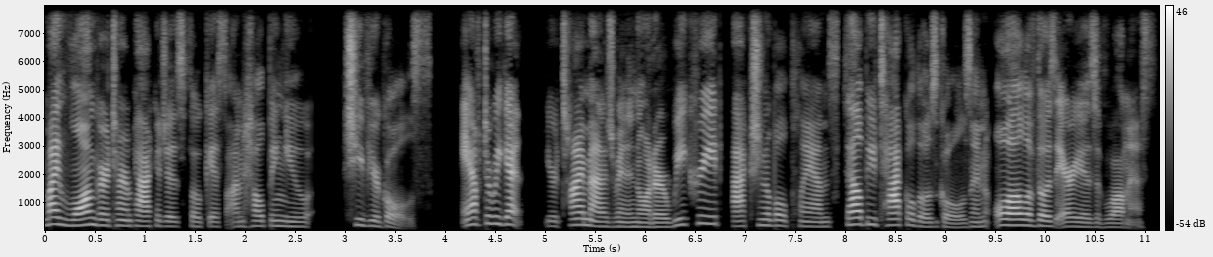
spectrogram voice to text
My longer term packages focus on helping you achieve your goals. After we get your time management in order, we create actionable plans to help you tackle those goals in all of those areas of wellness.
